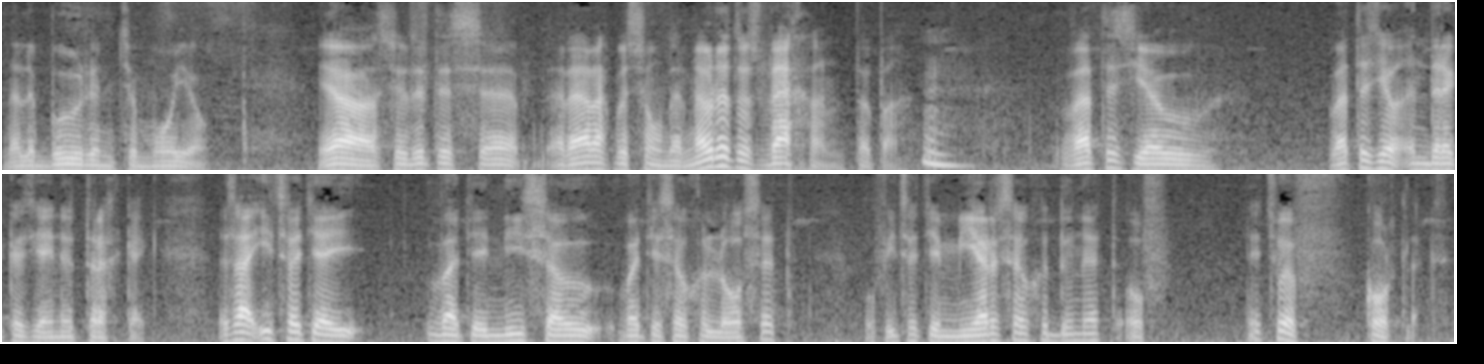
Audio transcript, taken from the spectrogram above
en hulle boer in Chimoyo. Ja, so dit is uh, regtig besonder. Nou dat ons weggaan, Pippa. Mm. Wat is jou wat is jou indruk as jy nou terugkyk? Is daar iets wat jy wat jy nie sou wat jy sou gelos het of iets wat jy meer sou gedoen het of net so kortliks?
